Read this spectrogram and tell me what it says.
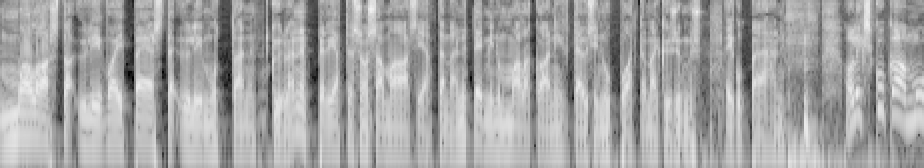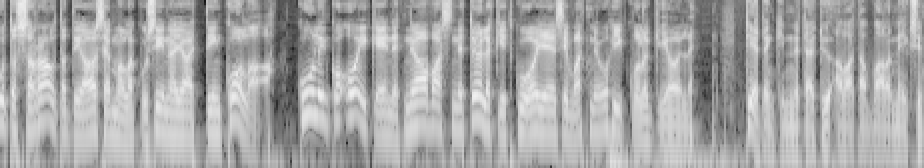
malasta yli vai päästä yli, mutta kyllä ne periaatteessa on sama asia. Tämä nyt ei minun malkaani täysin uppoa tämä kysymys, ei kun päähäni. Oliko kukaan muutossa rautatieasemalla, kun siinä jaettiin kolaa? Kuulinko oikein, että ne avasi ne tölkit, kun ojensivat ne ohikulkijoille? Tietenkin ne täytyy avata valmiiksi.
